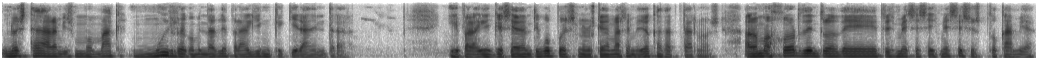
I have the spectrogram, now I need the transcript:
no está ahora mismo Mac muy recomendable para alguien que quiera entrar. Y para alguien que sea de antiguo, pues no nos queda más remedio que adaptarnos. A lo mejor dentro de tres meses, seis meses, esto cambia.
